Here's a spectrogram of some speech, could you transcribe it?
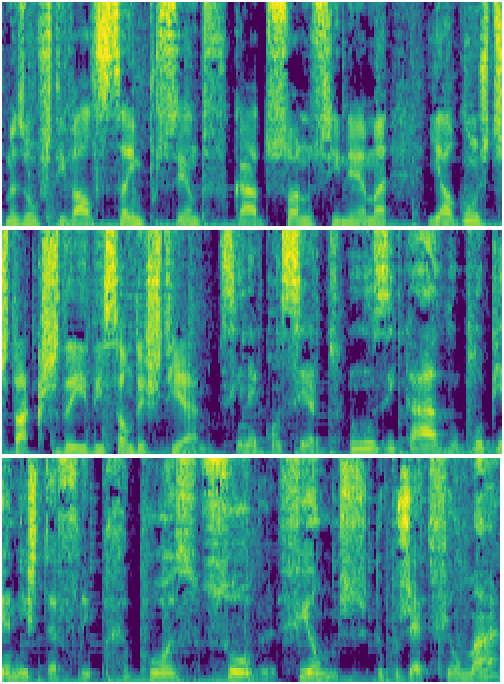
mas um festival 100% focado só no cinema e alguns destaques da edição deste ano. Cine Concerto musicado pelo pianista Felipe Raposo sobre filmes do projeto Filmar.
